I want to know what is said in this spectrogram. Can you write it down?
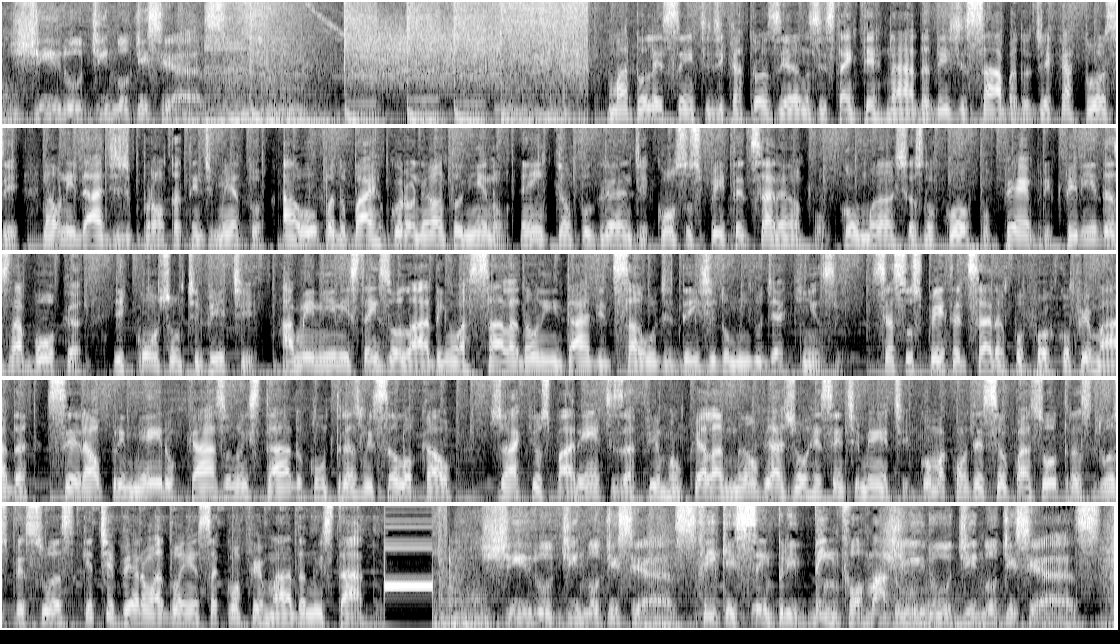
Giro de notícias. Uma adolescente de 14 anos está internada desde sábado, dia 14, na unidade de pronto atendimento, a UPA do bairro Coronel Antonino, em Campo Grande, com suspeita de sarampo, com manchas no corpo, febre, feridas na boca e conjuntivite. A menina está isolada em uma sala da unidade de saúde desde domingo, dia 15. Se a suspeita de sarampo for confirmada, será o primeiro caso no estado com transmissão local, já que os parentes afirmam que ela não viajou recentemente, como aconteceu com as outras duas pessoas que tiveram a doença confirmada no estado. Giro de notícias. Fique sempre bem informado. Giro de notícias.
